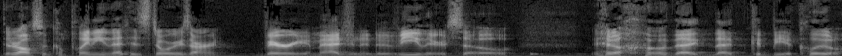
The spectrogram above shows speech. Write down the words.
they're also complaining that his stories aren't very imaginative either. So, you know, that that could be a clue.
